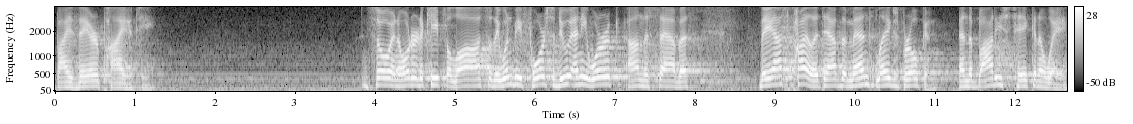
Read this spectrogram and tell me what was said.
by their piety. And so, in order to keep the law, so they wouldn't be forced to do any work on the Sabbath, they asked Pilate to have the men's legs broken and the bodies taken away.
